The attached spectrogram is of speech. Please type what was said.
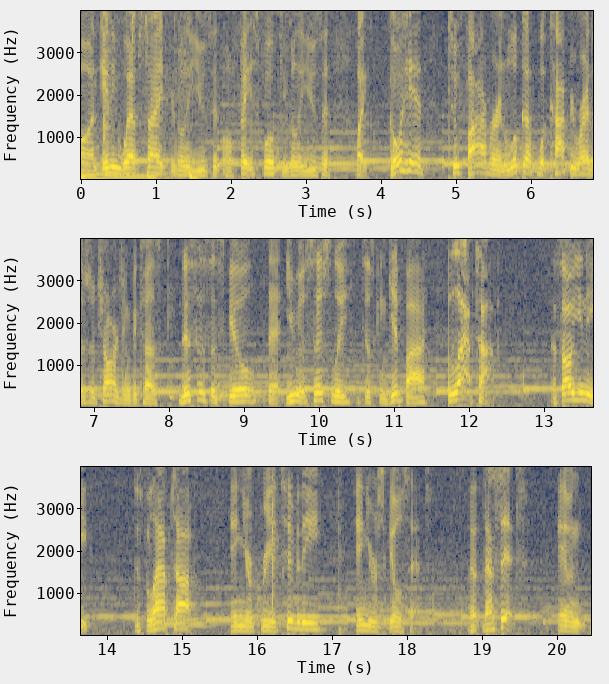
on any website. You're going to use it on Facebook. You're going to use it like, go ahead to Fiverr and look up what copywriters are charging because this is a skill that you essentially just can get by a laptop. That's all you need. Just a laptop and your creativity and your skill sets. That, that's it. And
